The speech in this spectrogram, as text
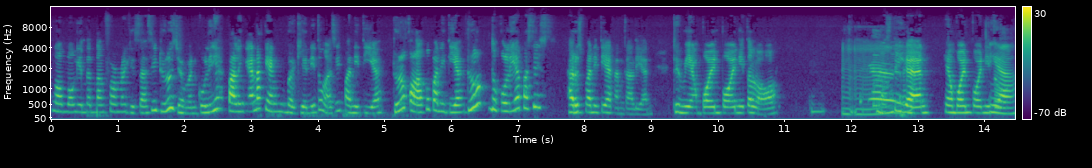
ngomongin tentang form registrasi dulu zaman kuliah paling enak yang bagian itu nggak sih panitia. Dulu kalau aku panitia, dulu untuk kuliah pasti harus panitia kan kalian demi yang poin-poin itu loh. Mm-mm. Pasti kan yang poin-poin itu. Iya.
